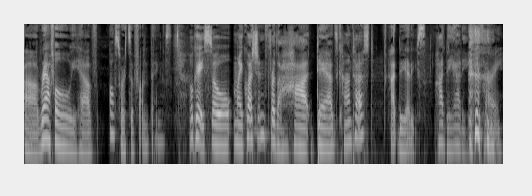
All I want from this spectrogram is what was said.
uh, raffle. We have all sorts of fun things. Okay, so my question for the hot dads contest. Hot daddies. Hot daddy. Sorry.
